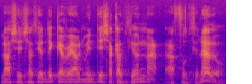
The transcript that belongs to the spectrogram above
la sensación de que realmente esa canción ha, ha funcionado.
